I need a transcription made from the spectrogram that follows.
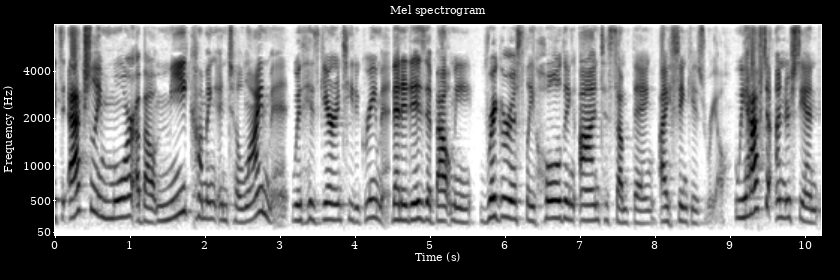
it's actually more about me coming into alignment with his guaranteed agreement than it is about me rigorously holding on to something I think is real. We have to understand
